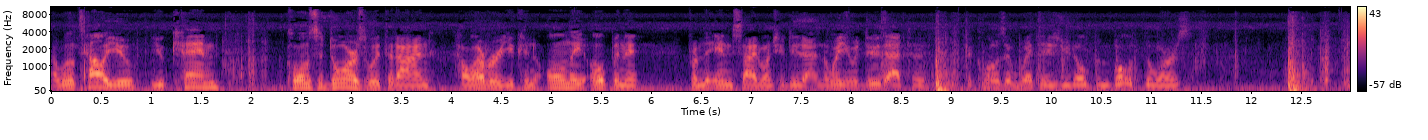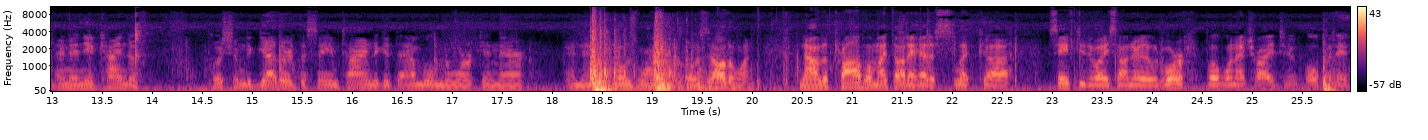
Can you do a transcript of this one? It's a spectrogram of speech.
I will tell you, you can close the doors with it on. However, you can only open it from the inside once you do that. And the way you would do that to, to close it with is you'd open both doors and then you kind of push them together at the same time to get the emblem to work in there and then close one and close the other one. Now the problem, I thought I had a slick uh, safety device on there that would work, but when I tried to open it,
